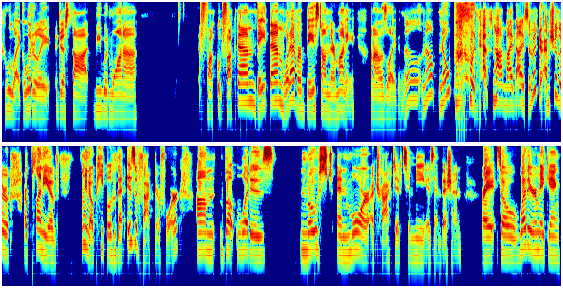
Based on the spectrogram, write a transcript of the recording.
who like literally just thought we would want to fuck with fuck them, date them, whatever, based on their money. And I was like, no, no, nope. like that's not my value. So I'm sure- I'm sure there are plenty of you know people who that is a factor for um, but what is most and more attractive to me is ambition right so whether you're making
